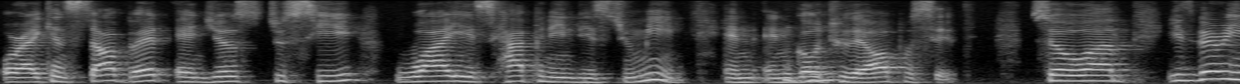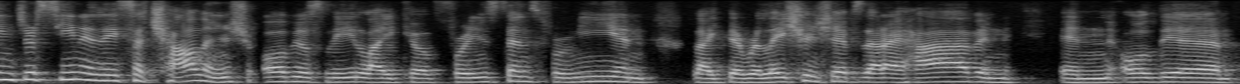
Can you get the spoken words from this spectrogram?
or i can stop it and just to see why is happening this to me and and mm-hmm. go to the opposite so um, it's very interesting and it's a challenge, obviously. Like uh, for instance, for me and like the relationships that I have and and all the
